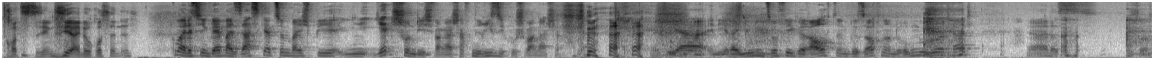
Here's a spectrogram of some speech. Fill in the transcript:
Trotzdem sie eine Russin ist. Guck mal, deswegen wäre bei Saskia zum Beispiel jetzt schon die Schwangerschaft eine Risikoschwangerschaft. Ja. Weil sie ja in ihrer Jugend so viel geraucht und gesoffen und rumgehurt hat. Ja, das schon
